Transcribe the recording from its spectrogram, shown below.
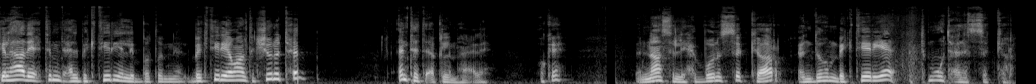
كل هذا يعتمد على البكتيريا اللي ببطننا، البكتيريا مالتك شنو تحب؟ أنت تأقلمها عليه. okay؟ الناس اللي يحبون السكر عندهم بكتيريا تموت على السكر.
